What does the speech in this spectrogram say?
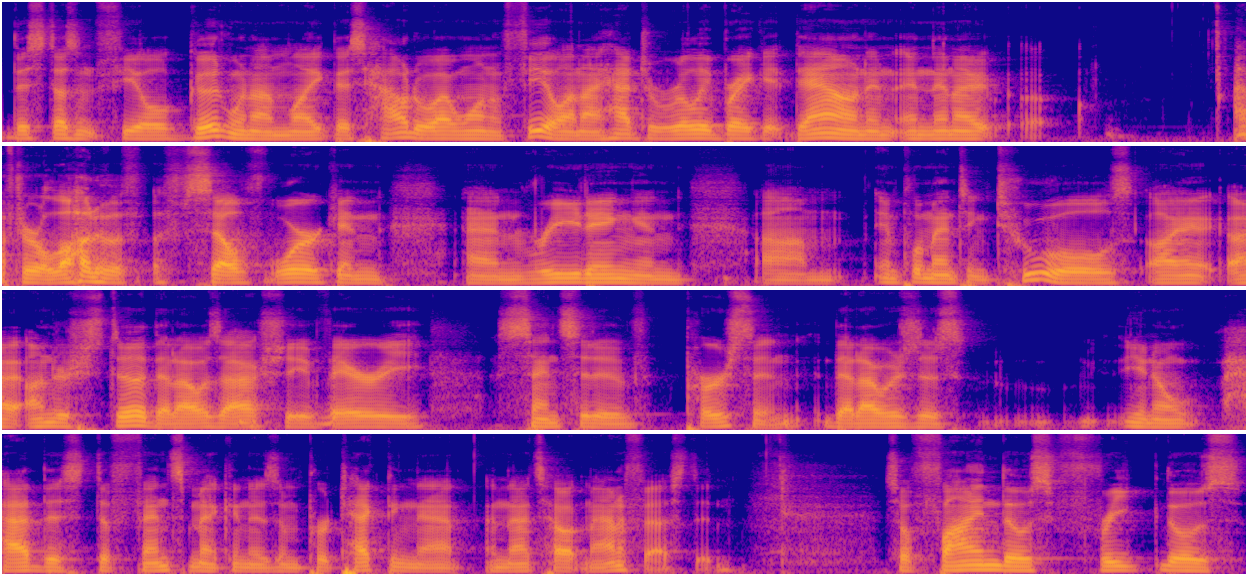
this doesn't feel good when I'm like this. How do I want to feel? And I had to really break it down and and then I after a lot of, self work and and reading and um, implementing tools, I, I understood that I was actually a very sensitive person. That I was just, you know, had this defense mechanism protecting that, and that's how it manifested. So find those freak those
